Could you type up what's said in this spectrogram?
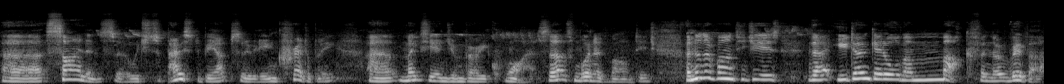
uh, silencer, which is supposed to be absolutely incredibly, uh, makes the engine very quiet. So that's one advantage. Another advantage is that you don't get all the muck from the river,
